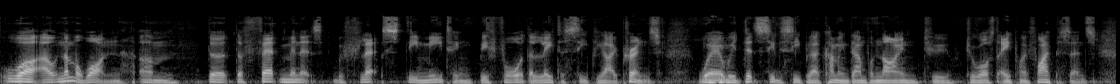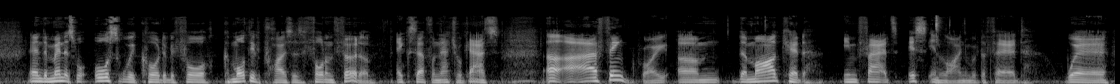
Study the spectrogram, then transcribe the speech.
Well, uh, number one, um, the the Fed minutes reflects the meeting before the latest CPI prints, where we did see the CPI coming down from nine to towards the eight point five percent, and the minutes were also recorded before commodity prices fallen further, except for natural gas. Uh, I I think right, um, the market in fact is in line with the Fed, where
